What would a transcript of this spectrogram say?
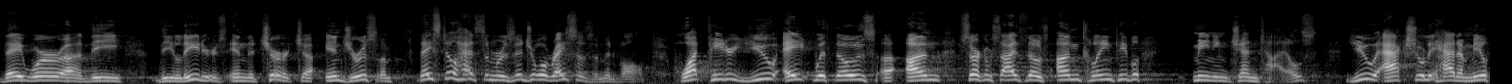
they were uh, the, the leaders in the church uh, in Jerusalem they still had some residual racism involved. What, Peter? You ate with those uh, uncircumcised, those unclean people, meaning Gentiles. You actually had a meal.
